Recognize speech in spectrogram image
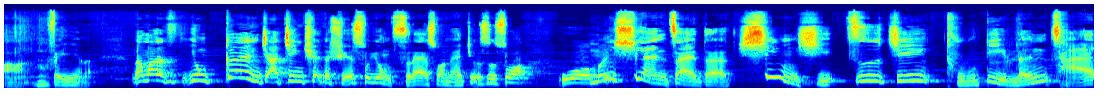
啊，费劲了。那么用更加精确的学术用词来说呢，就是说我们现在的信息、资金、土地、人才、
